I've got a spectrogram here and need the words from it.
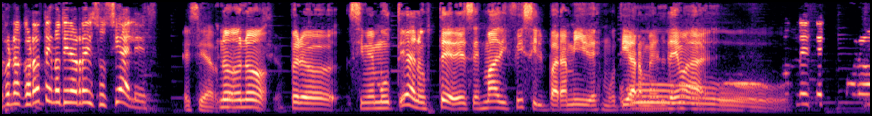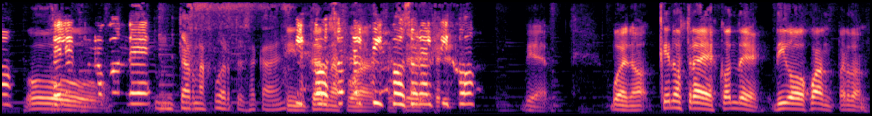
Pero acordate que no tiene redes sociales. Es cierto. No, no, es pero si me mutean ustedes es más difícil para mí desmutearme. El tema. Uh, Conde, teléfono, uh, teléfono, Conde. Internas fuertes acá, ¿eh? Fijo, suena el fijo, suena el fijo. Bien. Bueno, ¿qué nos traes, Conde? Digo, Juan, perdón.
